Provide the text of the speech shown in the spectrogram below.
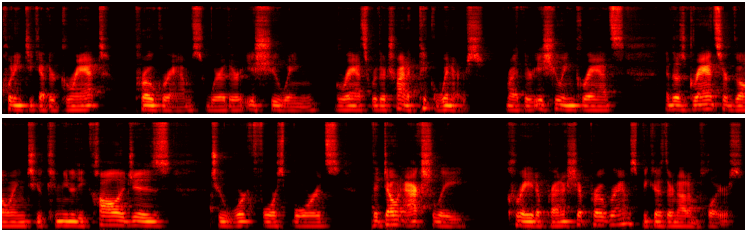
putting together grant programs where they're issuing grants where they're trying to pick winners, right? They're issuing grants, and those grants are going to community colleges to workforce boards that don't actually create apprenticeship programs because they're not employers.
